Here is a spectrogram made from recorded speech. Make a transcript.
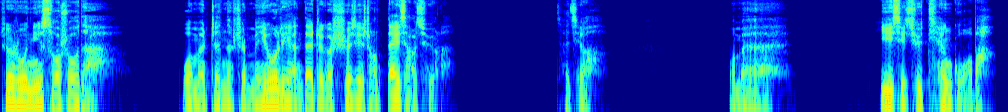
正如你所说的，我们真的是没有脸在这个世界上待下去了，蔡青。”我们一起去天国吧。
